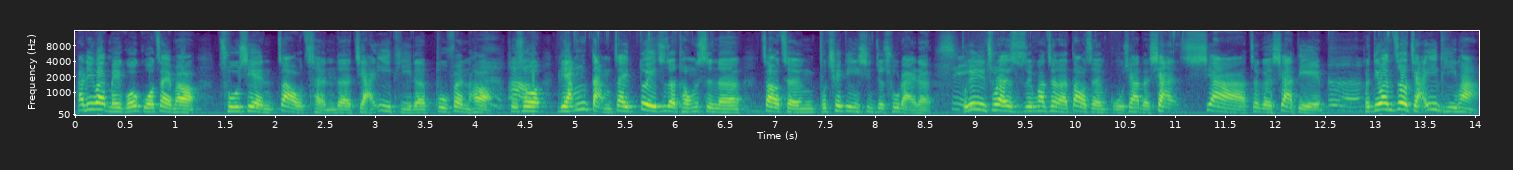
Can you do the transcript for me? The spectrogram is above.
那另外美国国债有没有出现造成的假议题的部分哈？就是说两党在对峙的同时呢，造成不确定性就出来了。不确定出来的时间观测呢，造成股价的下下这个下跌。嗯，可跌完之后假议题嘛，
